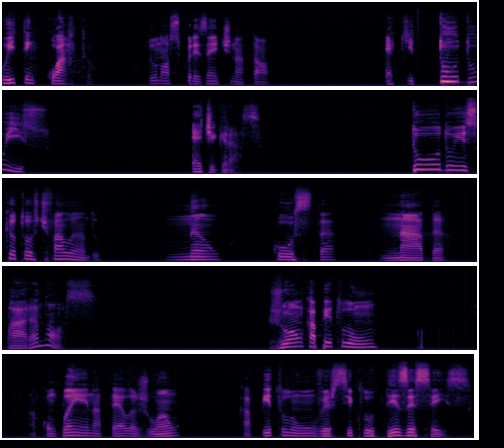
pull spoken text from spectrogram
O item 4 do nosso presente de Natal é que tudo isso é de graça tudo isso que eu estou te falando não custa nada para nós. João capítulo 1, acompanhe aí na tela, João capítulo 1, versículo 16.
